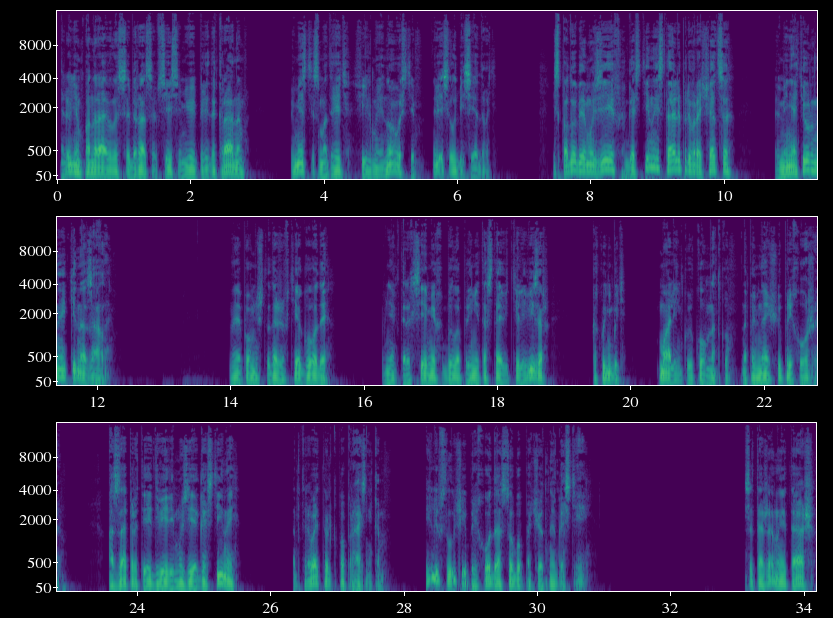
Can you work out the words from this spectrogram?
Людям понравилось собираться всей семьей перед экраном, вместе смотреть фильмы и новости, весело беседовать. Из подобия музеев гостиные стали превращаться в миниатюрные кинозалы. Но я помню, что даже в те годы в некоторых семьях было принято ставить телевизор в какую-нибудь маленькую комнатку, напоминающую прихожую, а запертые двери музея-гостиной открывать только по праздникам или в случае прихода особо почетных гостей. С этажа на этаж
